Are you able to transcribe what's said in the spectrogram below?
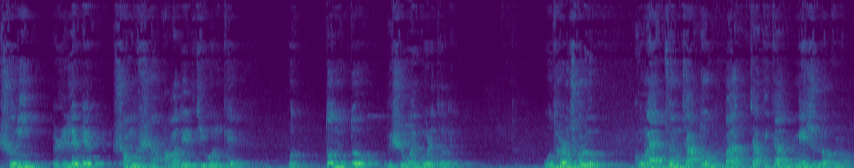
শনি রিলেটেড সমস্যা আমাদের জীবনকে অত্যন্ত বিষময় করে তোলে। উদাহরণস্বরূপ, কোনো একজন জাতক বা জাতিকার মেষ লগ্ন।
